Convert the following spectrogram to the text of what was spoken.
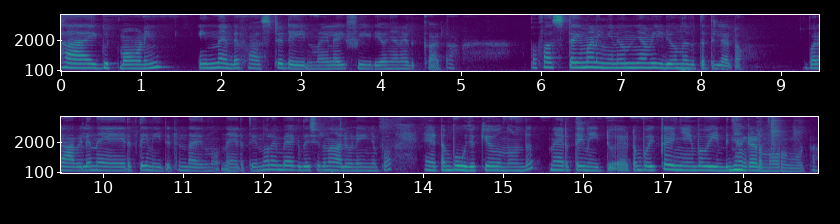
ഹായ് ഗുഡ് മോർണിംഗ് ഇന്ന് എന്റെ first day in my life video ഞാൻ എടുക്കുക കേട്ടോ അപ്പോൾ ഫസ്റ്റ് ടൈമാണ് ഇങ്ങനെയൊന്നും ഞാൻ വീഡിയോ ഒന്നും എടുത്തിട്ടില്ല കേട്ടോ അപ്പോൾ രാവിലെ നേരത്തെ എണീറ്റിട്ടുണ്ടായിരുന്നു. നേരത്തെ എന്ന് പറയുമ്പോൾ ഏകദേശം ഒരു നാല് മണി കഴിഞ്ഞപ്പോൾ ഏട്ടൻ പൂജയ്ക്ക് പോകുന്നതുകൊണ്ട് നേരത്തെ എണീറ്റു. ഏട്ടൻ പോയി കഴിഞ്ഞ് കഴിയുമ്പോൾ വീണ്ടും ഞാൻ കിടന്നുറങ്ങും കേട്ടോ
